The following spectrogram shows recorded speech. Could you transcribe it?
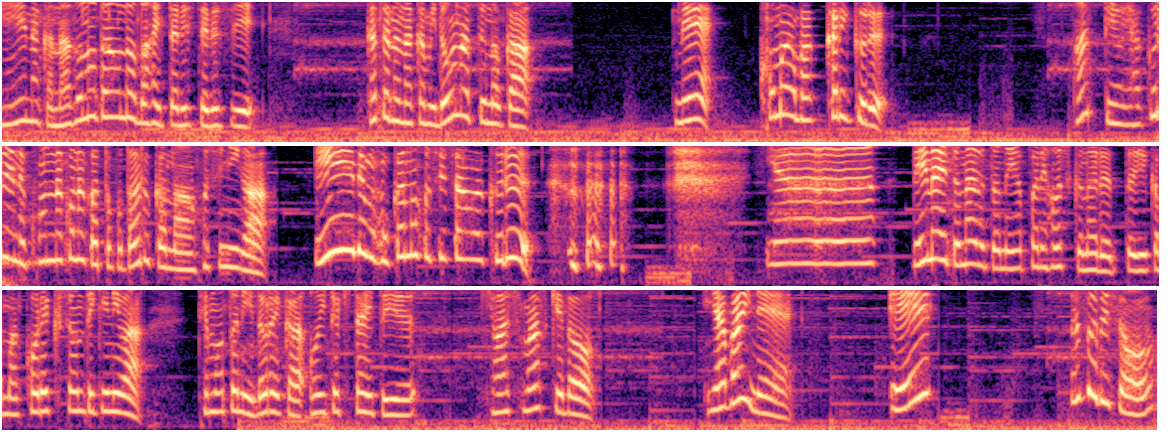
えー、なんか謎のダウンロード入ったりしてるし、ガチャの中身どうなってんのか。ねえコマばっかり来る。待ってよ、100連でこんな来なかったことあるかな星2が。えー、でも他の星さんは来る。いやー、出ないとなるとね、やっぱり欲しくなるというか、まあコレクション的には手元にどれか置いときたいという気はしますけど。やばいね。え嘘でしょ？アンモ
